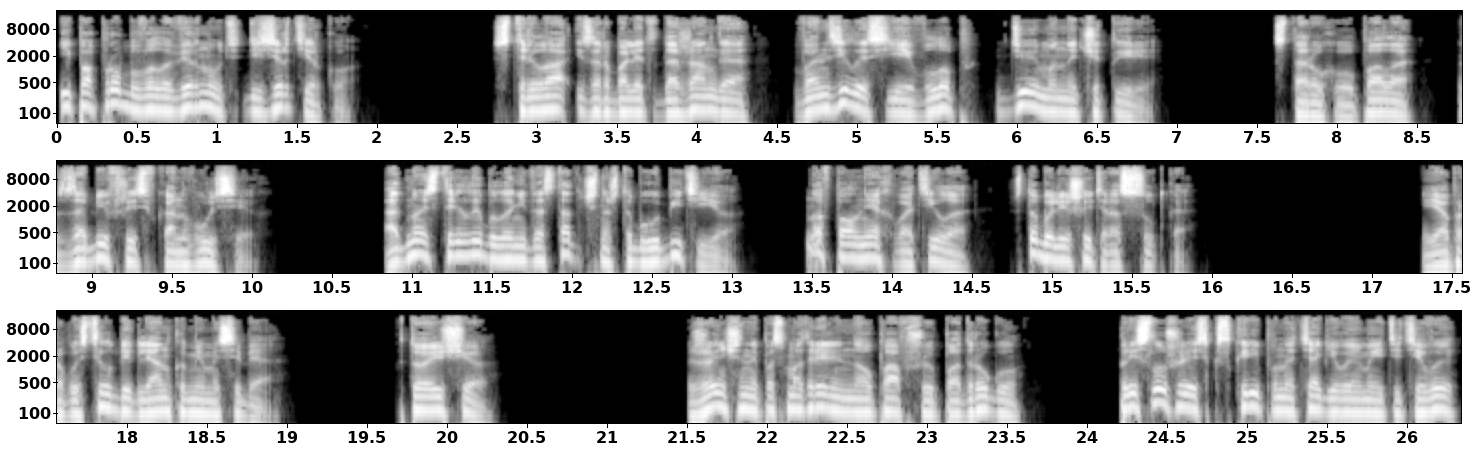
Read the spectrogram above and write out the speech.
и попробовала вернуть дезертирку. Стрела из арбалета Дажанга вонзилась ей в лоб дюйма на четыре. Старуха упала, забившись в конвульсиях. Одной стрелы было недостаточно, чтобы убить ее, но вполне хватило, чтобы лишить рассудка. Я пропустил беглянку мимо себя. «Кто еще?» Женщины посмотрели на упавшую подругу, прислушались к скрипу натягиваемой тетивы,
